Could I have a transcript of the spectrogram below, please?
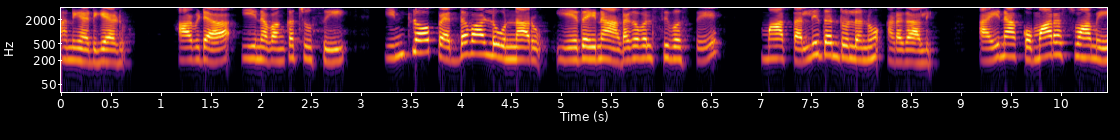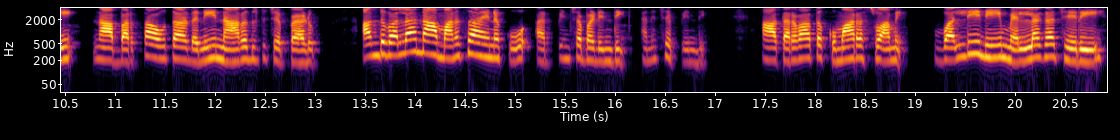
అని అడిగాడు. ఆవిడ ఈయన వంక చూసి ఇంట్లో పెద్దవాళ్ళు ఉన్నారు ఏదైనా అడగవలసి వస్తే మా తల్లిదండ్రులను అడగాలి. అయినా కుమారస్వామి నా భర్త అవుతాడని నారదుడు చెప్పాడు. అందువల్ల నా మనసు ఆయనకు అర్పించబడింది అని చెప్పింది. ఆ తర్వాత కుమారస్వామి వల్లిని మెల్లగా చేరి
